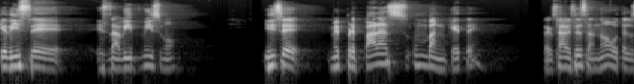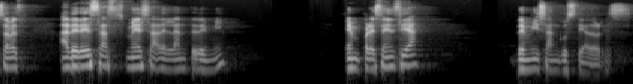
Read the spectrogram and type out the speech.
que dice, es David mismo, y dice, ¿me preparas un banquete? ¿Sabes esa, no? ¿O te lo sabes? ¿Aderezas mesa delante de mí? En presencia de mis angustiadores.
